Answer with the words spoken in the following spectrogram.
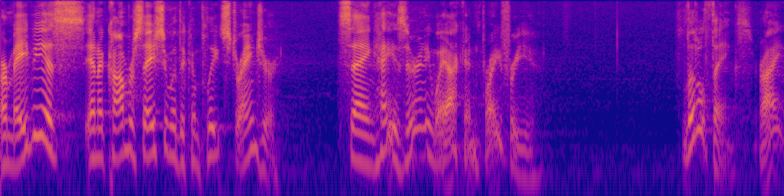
Or maybe it's in a conversation with a complete stranger saying, Hey, is there any way I can pray for you? Little things, right?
